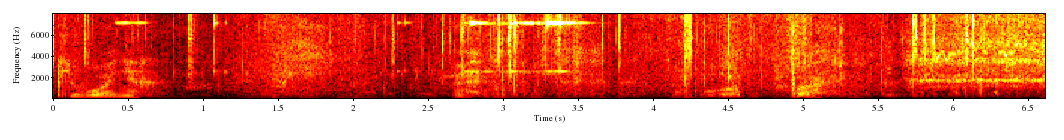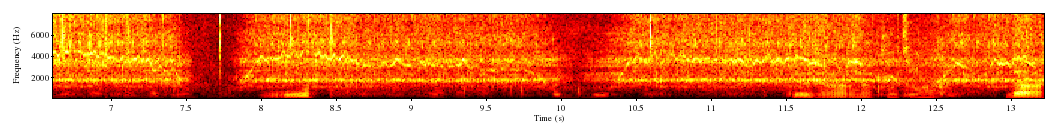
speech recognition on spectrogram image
Клювання. Теж гарна плотва. Да.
